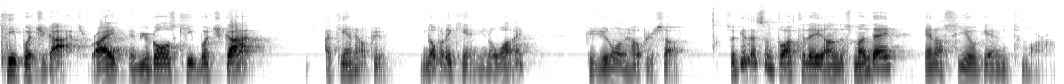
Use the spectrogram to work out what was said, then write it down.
keep what you got, right? If your goal is keep what you got, I can't help you. Nobody can. You know why? Because you don't want to help yourself. So give that some thought today on this Monday, and I'll see you again tomorrow.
